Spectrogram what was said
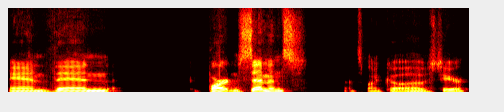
and then Barton Simmons. That's my co-host here.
